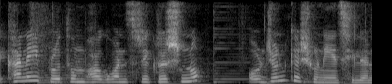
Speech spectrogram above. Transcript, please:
এখানেই প্রথম ভগবান শ্রীকৃষ্ণ অর্জুনকে শুনিয়েছিলেন।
